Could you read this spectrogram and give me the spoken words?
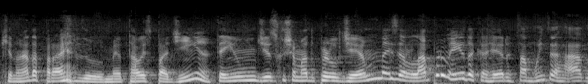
que não é da praia do Metal Espadinha, tem um disco chamado Pearl Jam, mas é lá pro meio da carreira. Tá muito errado,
